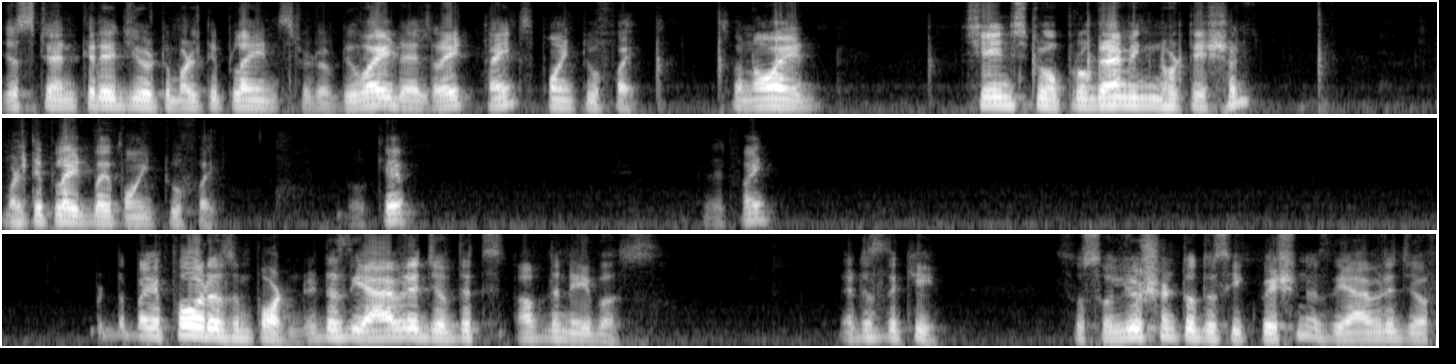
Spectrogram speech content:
just to encourage you to multiply instead of divide I will write times 0.25. So now I change to a programming notation multiplied by 0.25 okay? Is that fine. But the by 4 is important. It is the average of this of the neighbors. That is the key. So solution to this equation is the average of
